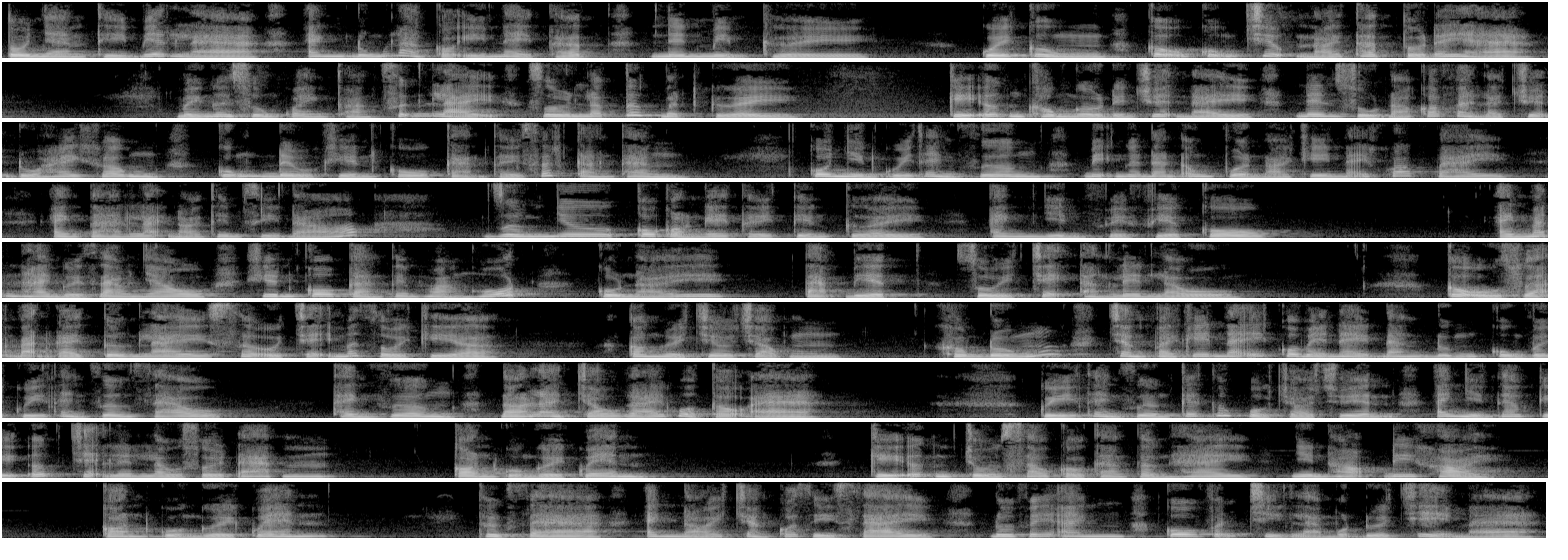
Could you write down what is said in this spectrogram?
Tô Nhan thì biết là anh đúng là có ý này thật nên mỉm cười. Cuối cùng cậu cũng chịu nói thật rồi đây à. Mấy người xung quanh thoáng sững lại rồi lập tức bật cười. Ký ức không ngờ đến chuyện này, nên dù đó có phải là chuyện đùa hay không, cũng đều khiến cô cảm thấy rất căng thẳng. Cô nhìn Quý Thành Dương, bị người đàn ông vừa nói khi nãy khoác vai. Anh ta lại nói thêm gì đó. Dường như cô còn nghe thấy tiếng cười. Anh nhìn về phía cô. Ánh mắt hai người giao nhau khiến cô càng thêm hoảng hốt. Cô nói, tạm biệt, rồi chạy thẳng lên lầu. Cậu dọa bạn gái tương lai, sợ chạy mất rồi kìa. Có người trêu chọc Không đúng, chẳng phải khi nãy cô bé này đang đứng cùng với Quý Thành Dương sao Thành Dương, đó là cháu gái của cậu à Quý Thành Dương kết thúc cuộc trò chuyện Anh nhìn theo ký ức chạy lên lầu rồi đáp Con của người quen Ký ức trốn sau cầu thang tầng 2, nhìn họ đi khỏi. Con của người quen. Thực ra, anh nói chẳng có gì sai, đối với anh, cô vẫn chỉ là một đứa trẻ mà.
